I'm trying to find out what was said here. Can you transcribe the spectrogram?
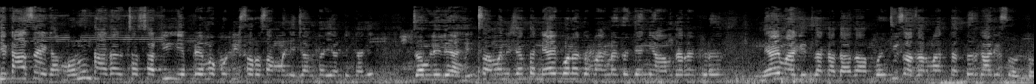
हे का असं आहे का? म्हणून दादांच्यासाठी हे प्रेमपोटी सर्वसामान्य जनता या ठिकाणी जमलेली आहे. सामान्य जनता न्याय कोणाकडे मागण्याचा ज्यांनी आमदारांकडे न्याय मागितला का दादा? पंचवीस हजार मागतात तर गाडी सोडतो.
